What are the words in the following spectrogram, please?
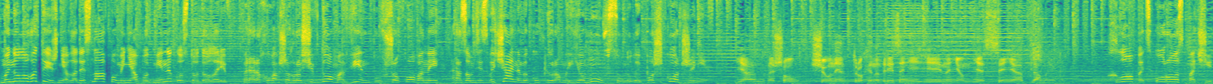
Минулого тижня Владислав поміняв в обміннику 100 доларів. Перерахувавши гроші вдома, він був шокований. Разом зі звичайними купюрами йому всунули пошкоджені. Я знайшов, що вони трохи надрізані, і на ньому є синя пляма. Хлопець у розпачі.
